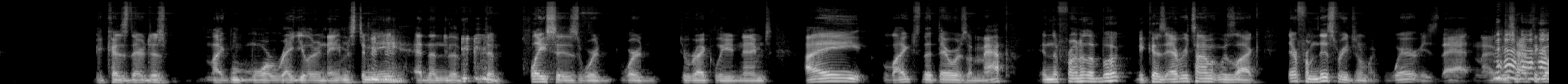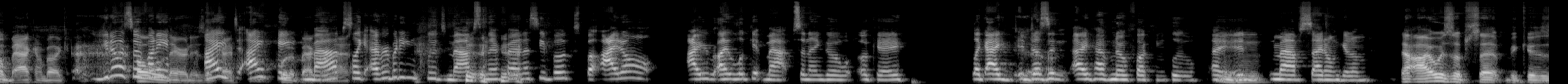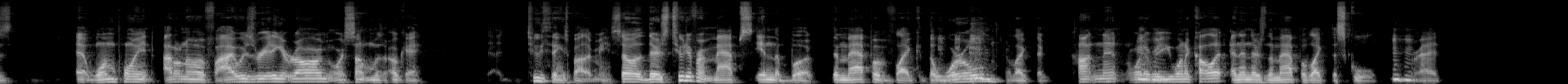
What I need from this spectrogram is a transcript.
because they're just like more regular names to me, mm-hmm. and then the the places were were directly named. I liked that there was a map in the front of the book because every time it was like they're from this region, I'm like, where is that? And I just have to go back and be like, ah, You know what's so oh, funny? there it is. I Okay, I it hate maps. Like everybody includes maps in their fantasy books, but I don't. I I look at maps and I go, okay. Like I, it Yeah. doesn't. I have no fucking clue. I it, maps. I don't get them. Now I was upset because at one point I don't know if I was reading it wrong or something was okay. Two things bothered me. So there's two different maps in the book. The map of like the world or like the continent or whatever Mhm. you want to call it, and then there's the map of like the school, Mhm. right?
